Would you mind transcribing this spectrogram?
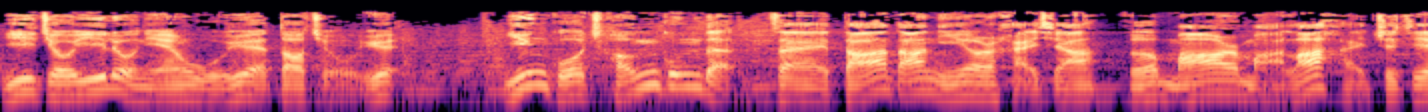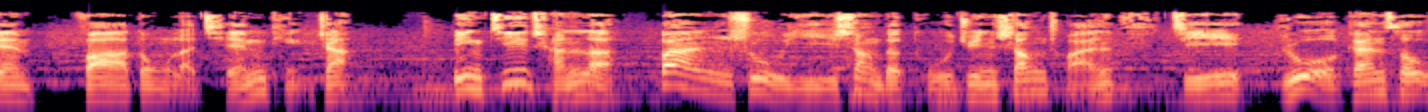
一九一六年五月到九月，英国成功的在达达尼尔海峡和马尔马拉海之间发动了潜艇战。并击沉了半数以上的土军商船及若干艘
